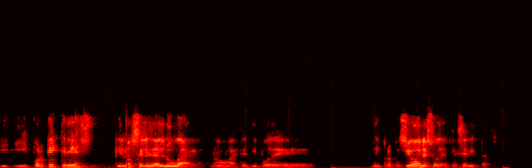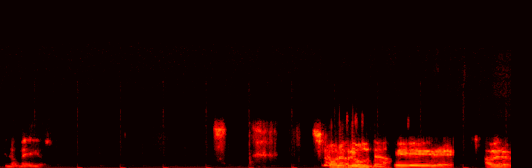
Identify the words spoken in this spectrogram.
¿Y, y por qué crees que no se le da el lugar ¿no? a este tipo de, de profesiones o de especialistas en los medios? Una pregunta. Eh, a ver,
